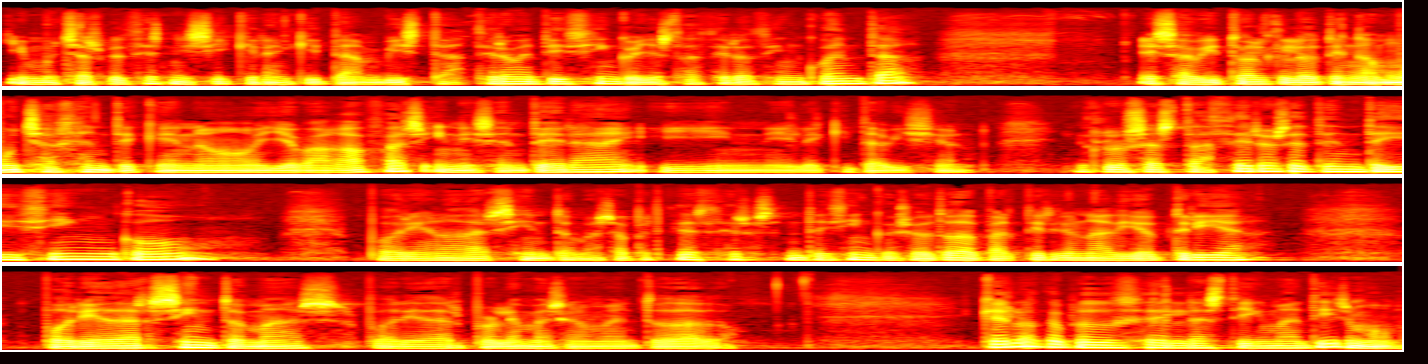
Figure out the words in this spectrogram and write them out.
y muchas veces ni siquiera quitan vista. 0,25 y hasta 0,50 es habitual que lo tenga mucha gente que no lleva gafas y ni se entera y ni le quita visión. Incluso hasta 0,75 podría no dar síntomas. A partir de 0,75 y sobre todo a partir de una dioptría podría dar síntomas, podría dar problemas en un momento dado. ¿Qué es lo que produce el astigmatismo?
